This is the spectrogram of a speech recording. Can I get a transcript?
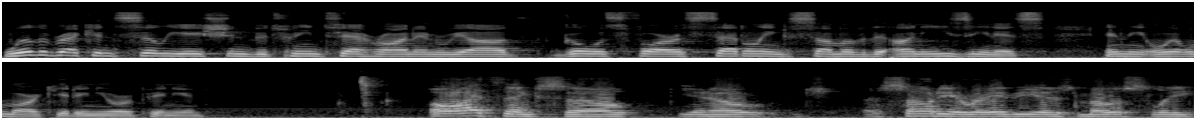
Will the reconciliation between Tehran and Riyadh go as far as settling some of the uneasiness in the oil market, in your opinion? Oh, I think so. You know, Saudi Arabia is mostly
